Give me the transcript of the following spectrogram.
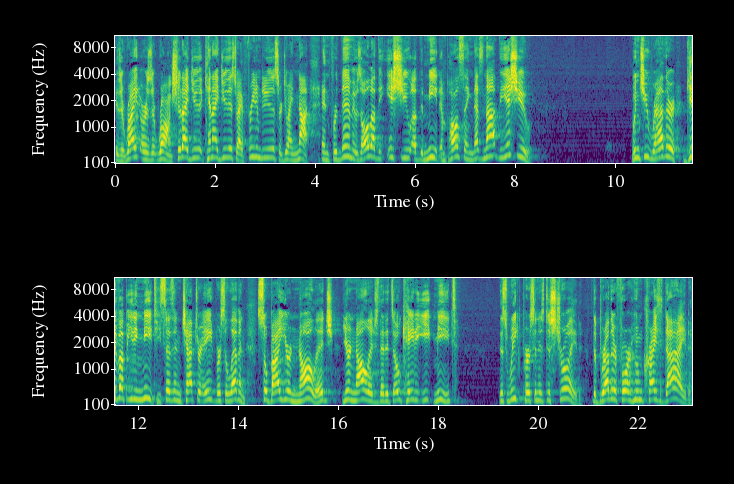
is it right or is it wrong? Should I do that? Can I do this? Do I have freedom to do this or do I not? And for them, it was all about the issue of the meat. And Paul's saying that's not the issue. Wouldn't you rather give up eating meat? He says in chapter 8, verse 11, so by your knowledge, your knowledge that it's okay to eat meat, this weak person is destroyed, the brother for whom Christ died.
